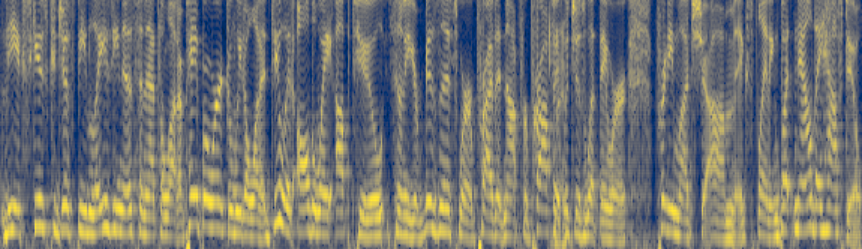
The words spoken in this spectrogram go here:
the excuse could just be laziness and that's a lot of paperwork and we don't want to do it, all the way up to it's none of your business. We're a private, not for profit, Right. which is what they were pretty much um, explaining. But now they have to.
